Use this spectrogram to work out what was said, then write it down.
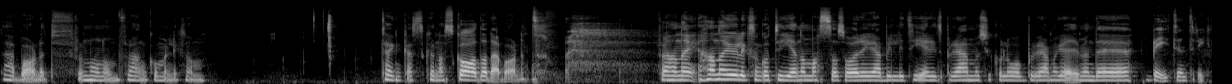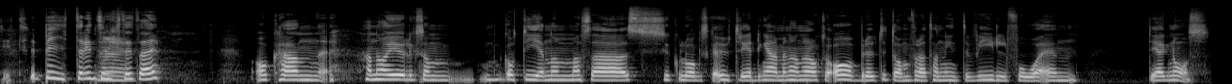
det här barnet från honom. För han kommer liksom tänkas kunna skada det här barnet. För han, är, han har ju liksom gått igenom massa så rehabiliteringsprogram och psykologprogram och grejer. Men det Biter inte riktigt. det biter inte Nej. riktigt där. Och han, han har ju liksom gått igenom massa psykologiska utredningar men han har också avbrutit dem för att han inte vill få en diagnos.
